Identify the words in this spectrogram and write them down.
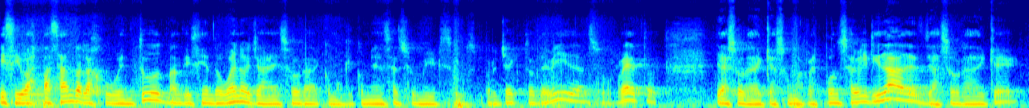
y si vas pasando a la juventud, van diciendo, bueno, ya es hora como que comience a asumir sus proyectos de vida, sus retos, ya es hora de que asuma responsabilidades, ya es hora de que...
